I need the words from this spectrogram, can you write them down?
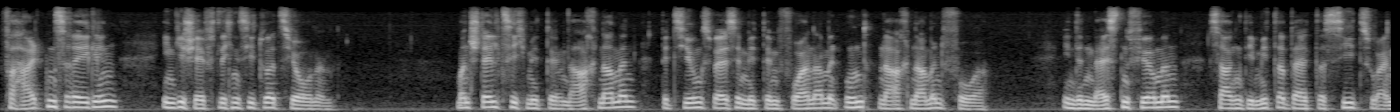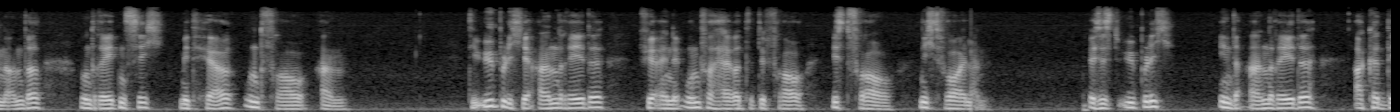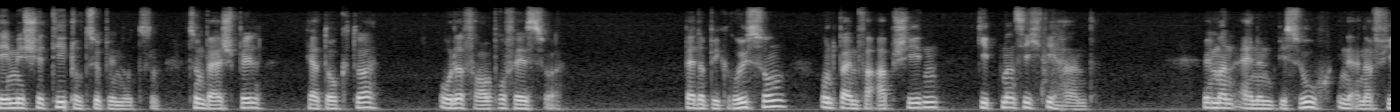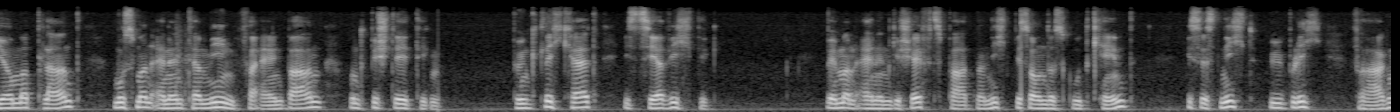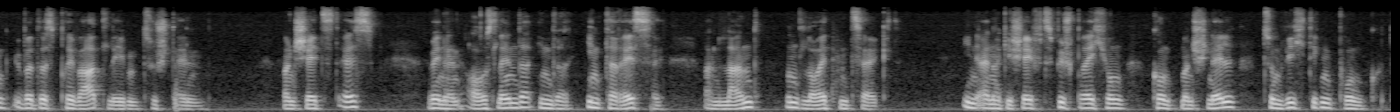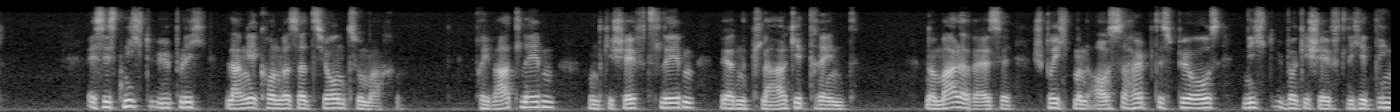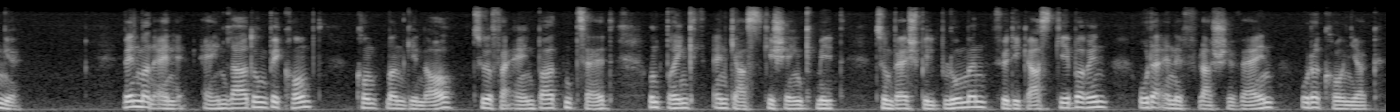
Verhaltensregeln in geschäftlichen Situationen. Man stellt sich mit dem Nachnamen bzw. mit dem Vornamen und Nachnamen vor. In den meisten Firmen sagen die Mitarbeiter Sie zueinander und reden sich mit Herr und Frau an. Die übliche Anrede für eine unverheiratete Frau ist Frau, nicht Fräulein. Es ist üblich, in der Anrede akademische Titel zu benutzen, zum Beispiel Herr Doktor oder Frau Professor. Bei der Begrüßung und beim Verabschieden gibt man sich die Hand. Wenn man einen Besuch in einer Firma plant, muss man einen Termin vereinbaren und bestätigen. Pünktlichkeit ist sehr wichtig. Wenn man einen Geschäftspartner nicht besonders gut kennt, ist es nicht üblich, Fragen über das Privatleben zu stellen. Man schätzt es, wenn ein Ausländer in der Interesse an Land und Leuten zeigt. In einer Geschäftsbesprechung kommt man schnell zum wichtigen Punkt. Es ist nicht üblich, lange Konversation zu machen. Privatleben und Geschäftsleben werden klar getrennt. Normalerweise spricht man außerhalb des Büros nicht über geschäftliche Dinge. Wenn man eine Einladung bekommt, kommt man genau zur vereinbarten Zeit und bringt ein Gastgeschenk mit, zum Beispiel Blumen für die Gastgeberin oder eine Flasche Wein oder Cognac.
